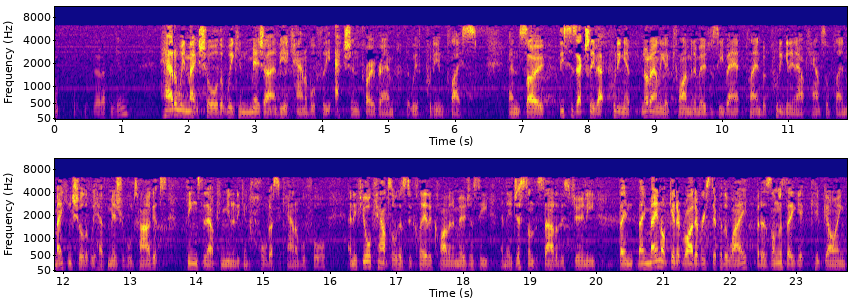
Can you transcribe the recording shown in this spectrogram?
Oh, get that up again. How do we make sure that we can measure and be accountable for the action program that we've put in place? And so this is actually about putting a, not only a climate emergency plan, but putting it in our council plan, making sure that we have measurable targets, things that our community can hold us accountable for. And if your council has declared a climate emergency and they're just on the start of this journey, they, they may not get it right every step of the way, but as long as they get, keep going,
